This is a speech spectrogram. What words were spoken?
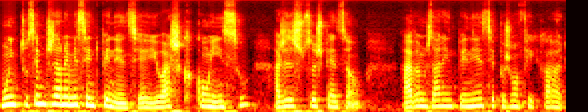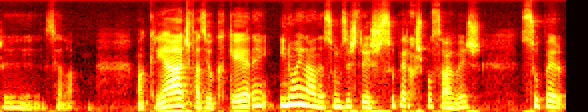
muito. sempre nos deram imensa independência. E eu acho que com isso, às vezes as pessoas pensam, ah, vamos dar independência, depois vão ficar, eh, sei lá, mal criados, fazer o que querem. E não é nada, somos as três super responsáveis super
